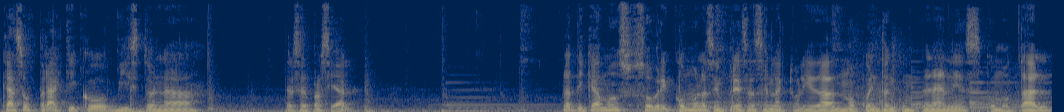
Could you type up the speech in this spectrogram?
caso práctico visto en la tercer parcial. Platicamos sobre cómo las empresas en la actualidad no cuentan con planes como tal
